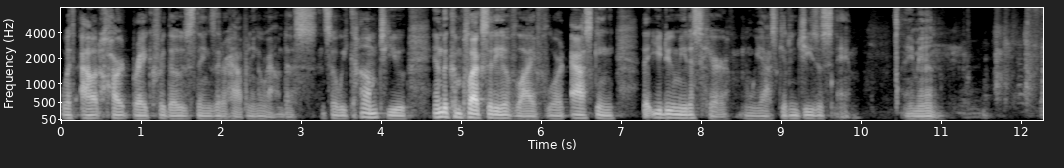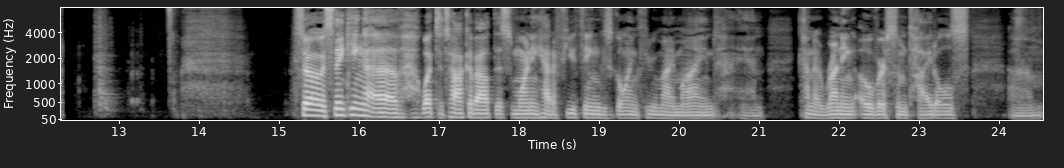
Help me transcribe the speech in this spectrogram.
without heartbreak for those things that are happening around us. And so we come to you in the complexity of life, Lord, asking that you do meet us here. And we ask it in Jesus' name. Amen. So I was thinking of what to talk about this morning, had a few things going through my mind and kind of running over some titles. Um,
